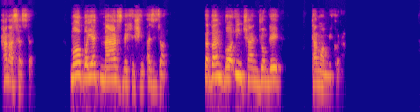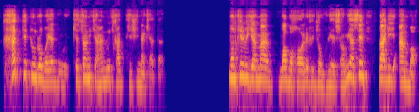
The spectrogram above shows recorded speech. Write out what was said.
همس هستند ما باید مرز بکشیم عزیزان. و من با این چند جمله تمام می‌کنم. خطتون رو باید کسانی که هنوز خط کشی نکردن. ممکنه میگم من ما مخالف جمهوری اسلامی هستیم ولی اما.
